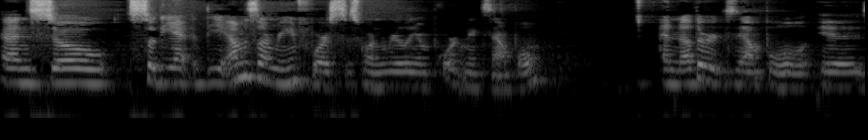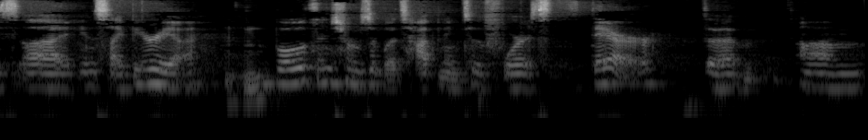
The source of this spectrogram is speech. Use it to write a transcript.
And so, so the the Amazon rainforest is one really important example. Another example is uh, in Siberia, mm-hmm. Both in terms of what's happening to the forests there, the um,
